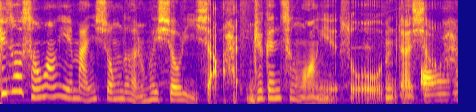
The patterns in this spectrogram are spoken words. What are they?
听说城隍爷蛮凶的，很会修理小孩。你就跟城隍爷说，我们家小孩，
